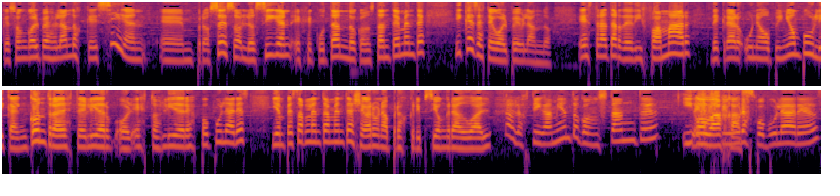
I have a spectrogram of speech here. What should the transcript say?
que son golpes blandos que siguen en proceso, los siguen ejecutando constantemente. ¿Y qué es este golpe blando? Es tratar de difamar, de crear una opinión pública en contra de este líder o estos líderes populares y empezar lentamente a llegar a una proscripción gradual. El hostigamiento constante Y de o las bajas. figuras populares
